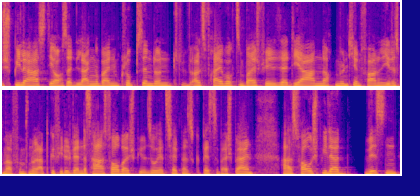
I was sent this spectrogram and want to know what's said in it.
Spieler hast, die auch seit langem bei einem Club sind und als Freiburg zum Beispiel seit Jahren nach München fahren und jedes Mal 5-0 abgefiedelt werden. Das HSV-Beispiel, so jetzt fällt mir das beste Beispiel ein. HSV-Spieler wissen,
